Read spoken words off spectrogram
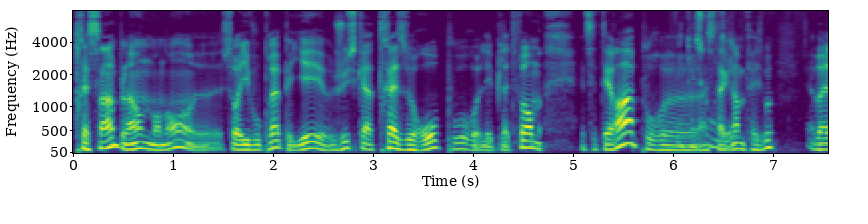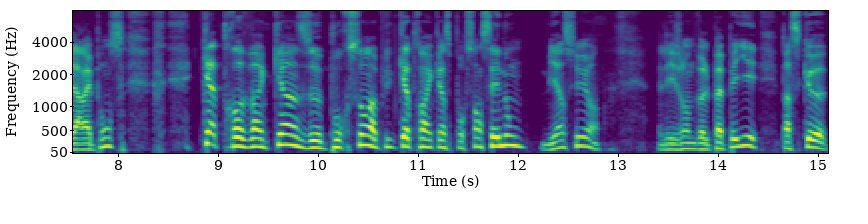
très simple hein, en demandant euh, seriez-vous prêt à payer jusqu'à 13 euros pour les plateformes etc pour euh, Instagram Facebook? Eh ben, la réponse 95% à plus de 95% c'est non bien sûr. Les gens ne veulent pas payer parce que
